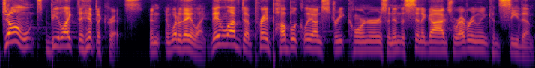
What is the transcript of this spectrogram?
don't be like the hypocrites. And, and what are they like? They love to pray publicly on street corners and in the synagogues where everyone can see them.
